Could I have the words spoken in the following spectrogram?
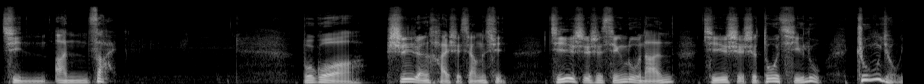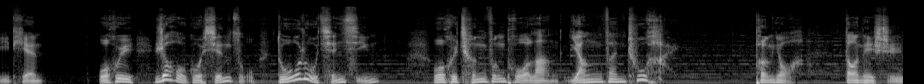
今安在？不过，诗人还是相信。即使是行路难，即使是多歧路，终有一天，我会绕过险阻，夺路前行。我会乘风破浪，扬帆出海。朋友啊，到那时，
